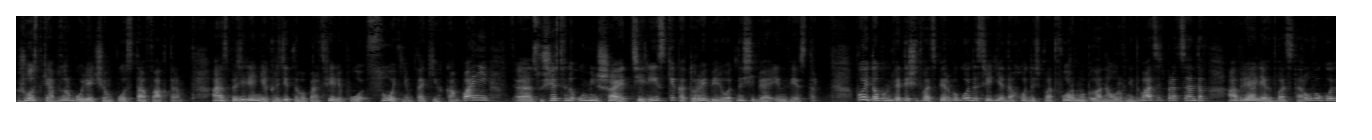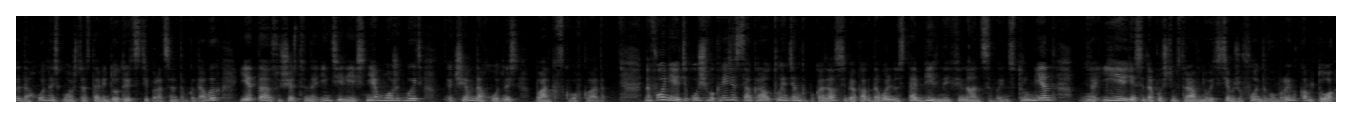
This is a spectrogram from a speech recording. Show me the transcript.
жесткий обзор более чем по 100 факторам. А распределение кредитного портфеля по сотням таких компаний э, существенно уменьшает те риски, которые берет на себя инвестор. По итогам 2021 года средняя доходность платформы была на уровне 20%, а в реалиях 2022 года доходность может составить до 30% годовых, и это существенно интереснее может быть, чем доходность банковского вклада. На фоне текущего кризиса краудлендинг лендинг показал себя как довольно стабильный финансовый инструмент. И если, допустим, сравнивать с тем же фондовым рынком, то,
